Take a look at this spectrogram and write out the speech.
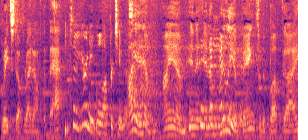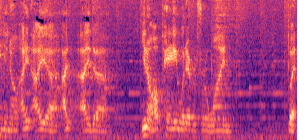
great stuff right off the bat. So you're an equal opportunist. I am, I am, and, and I'm really a bang for the buck guy. You know, I, I, uh, I'd, I'd uh, you know, I'll pay whatever for a wine, but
